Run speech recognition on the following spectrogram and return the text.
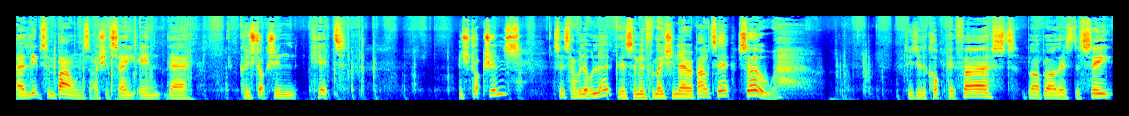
uh, leaps and bounds, I should say, in their construction kit instructions. So let's have a little look. There's some information there about it. So, so you do the cockpit first, blah, blah. There's the seat.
